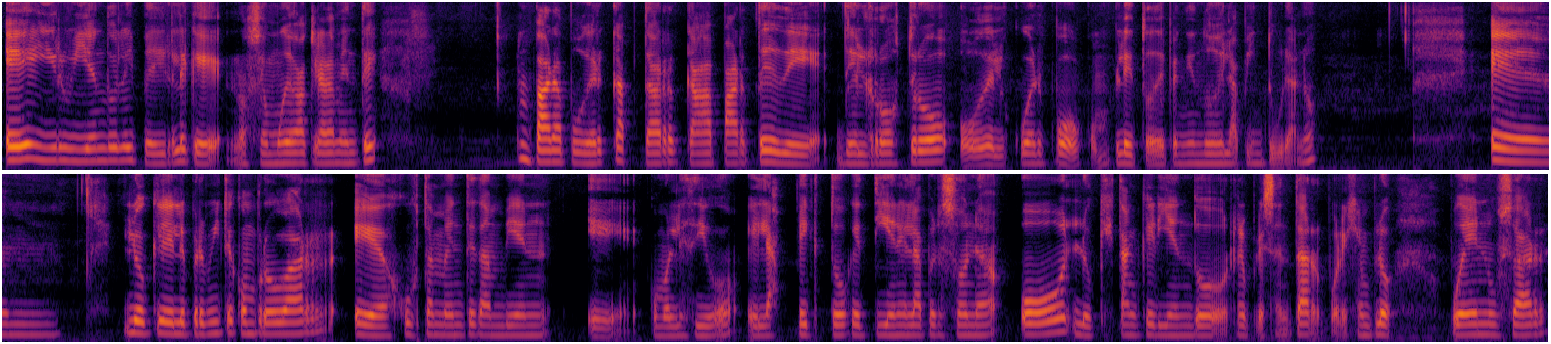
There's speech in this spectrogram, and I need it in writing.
e ir viéndole y pedirle que no se mueva claramente para poder captar cada parte de, del rostro o del cuerpo completo, dependiendo de la pintura, ¿no? Em, lo que le permite comprobar eh, justamente también eh, como les digo, el aspecto que tiene la persona o lo que están queriendo representar. Por ejemplo, pueden usar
